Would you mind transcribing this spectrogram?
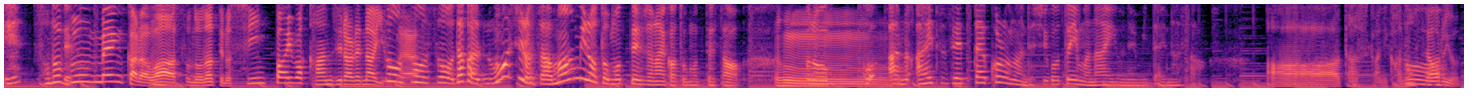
え？その文面からは、そのなんていうの心配は感じられないよね。そうそうそう。だからむしろざまあみろと思ってんじゃないかと思ってさ。うあのこあのあいつ絶対コロナで仕事今ないよねみたいなさ。あー確かに可能性あるよね。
